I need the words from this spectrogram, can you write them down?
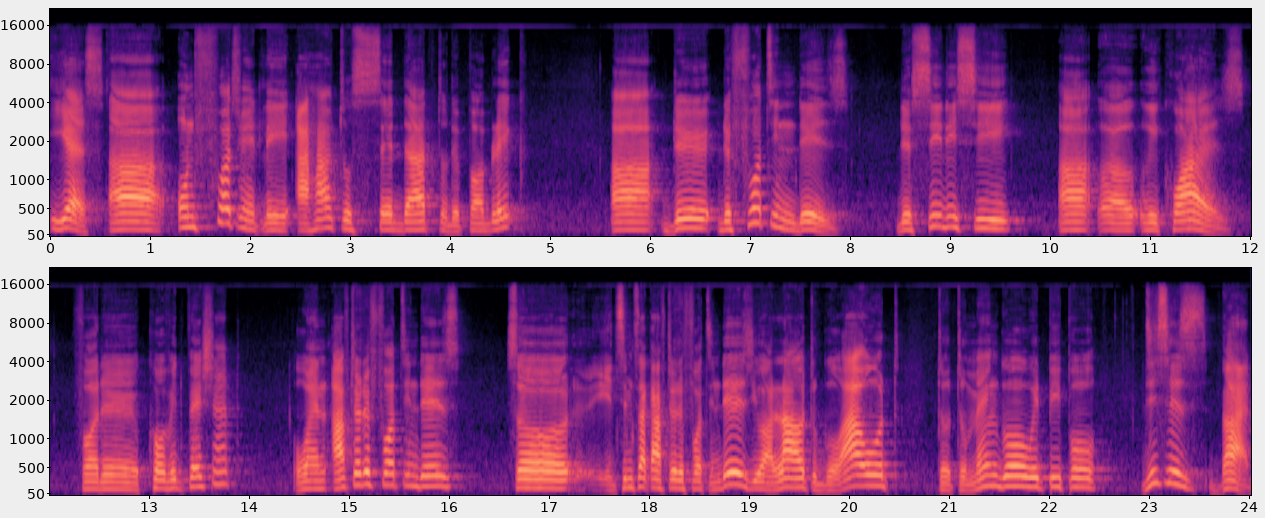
Yes, uh, unfortunately, I have to say that to the public. Uh, the, the 14 days the CDC uh, uh, requires for the COVID patient, when after the 14 days, so it seems like after the 14 days, you're allowed to go out, to, to mingle with people. This is bad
